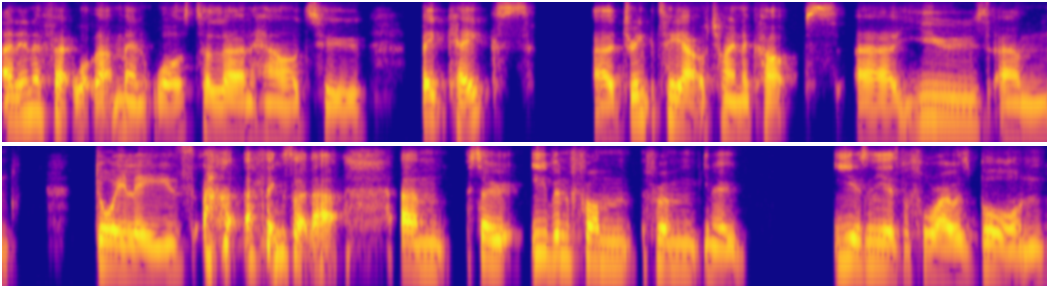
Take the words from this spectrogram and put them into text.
And in effect, what that meant was to learn how to bake cakes, uh, drink tea out of china cups, uh, use um, doilies, things like that. Um, so even from from you know years and years before I was born,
